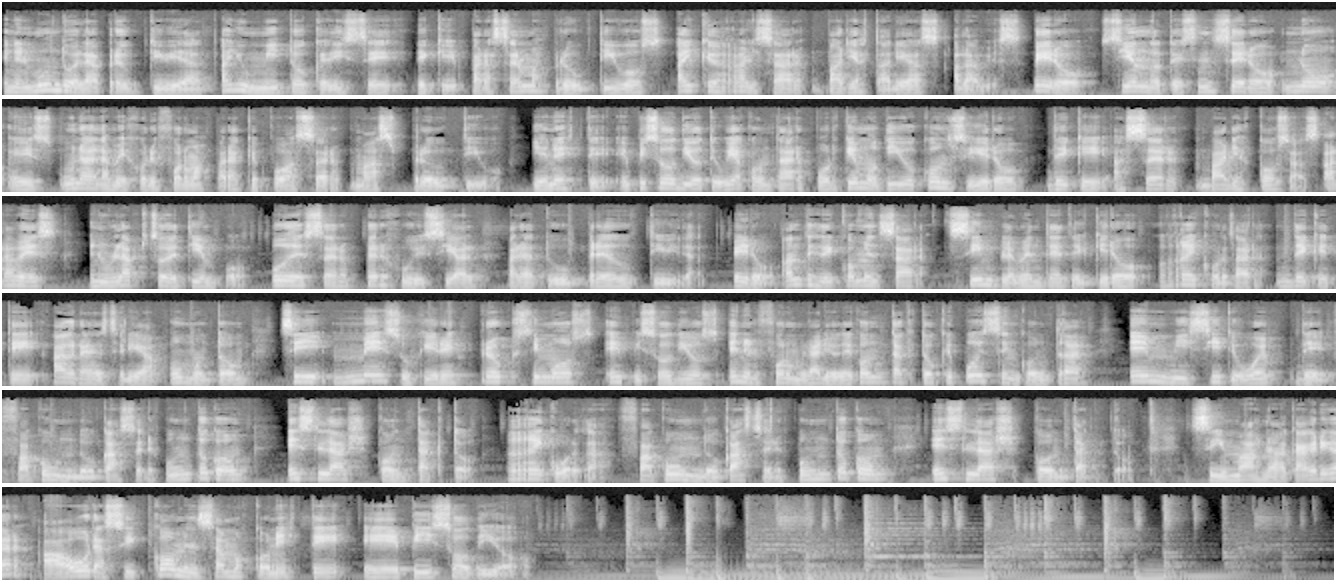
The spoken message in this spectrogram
En el mundo de la productividad hay un mito que dice de que para ser más productivos hay que realizar varias tareas a la vez. Pero, siéndote sincero, no es una de las mejores formas para que puedas ser más productivo. Y en este episodio te voy a contar por qué motivo considero de que hacer varias cosas a la vez en un lapso de tiempo puede ser perjudicial para tu productividad. Pero antes de comenzar, simplemente te quiero recordar de que te agradecería un montón si me sugieres próximos episodios en el formulario de contacto que puedes encontrar en mi sitio web de facundocaceres.com slash contacto. Recuerda facundocaceres.com slash contacto. Sin más nada que agregar, ahora sí comenzamos con este episodio.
